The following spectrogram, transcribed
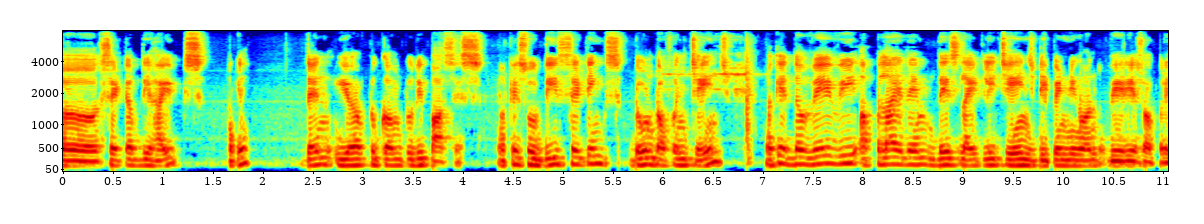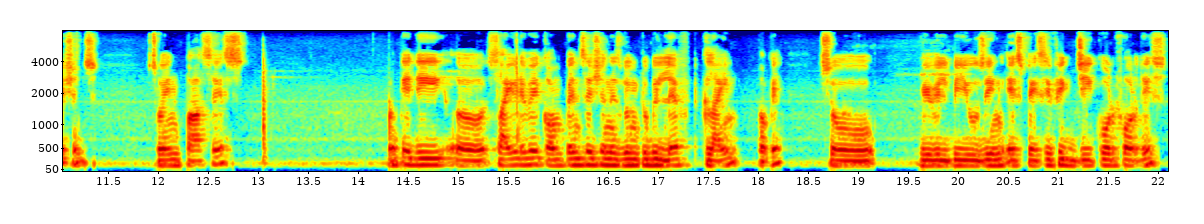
uh, set up the heights okay. Then you have to come to the passes okay. So these settings don't often change okay. The way we apply them they slightly change depending on various operations. So in passes okay the uh, sideway compensation is going to be left climb okay. So we will be using a specific g code for this.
